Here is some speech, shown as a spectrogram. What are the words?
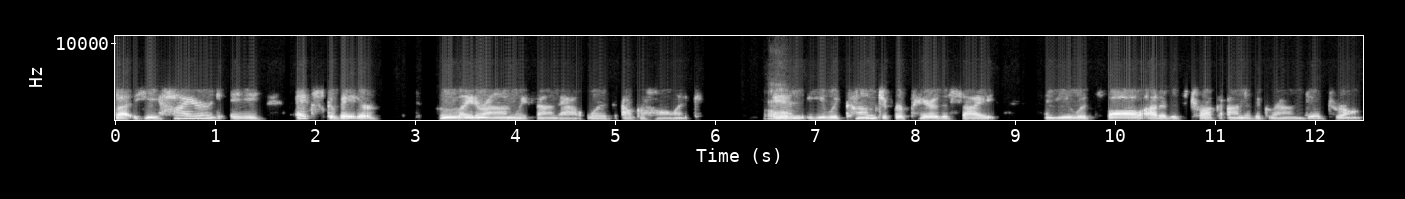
but he hired a excavator who later on we found out was alcoholic. Oh. And he would come to prepare the site and he would fall out of his truck onto the ground dead drunk.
